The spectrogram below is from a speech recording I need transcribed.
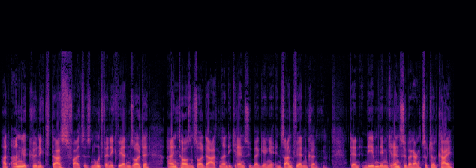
hat angekündigt, dass, falls es notwendig werden sollte, 1000 Soldaten an die Grenzübergänge entsandt werden könnten. Denn neben dem Grenzübergang zur Türkei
